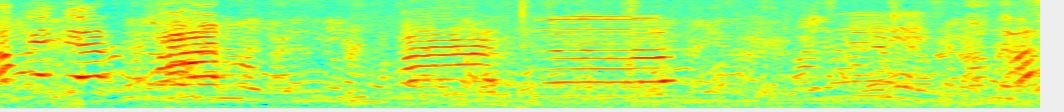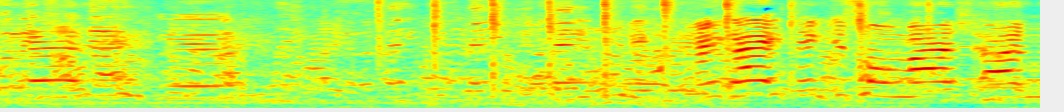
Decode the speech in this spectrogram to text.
Oke, dear. One. One, Hey guys, thank you so much. And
